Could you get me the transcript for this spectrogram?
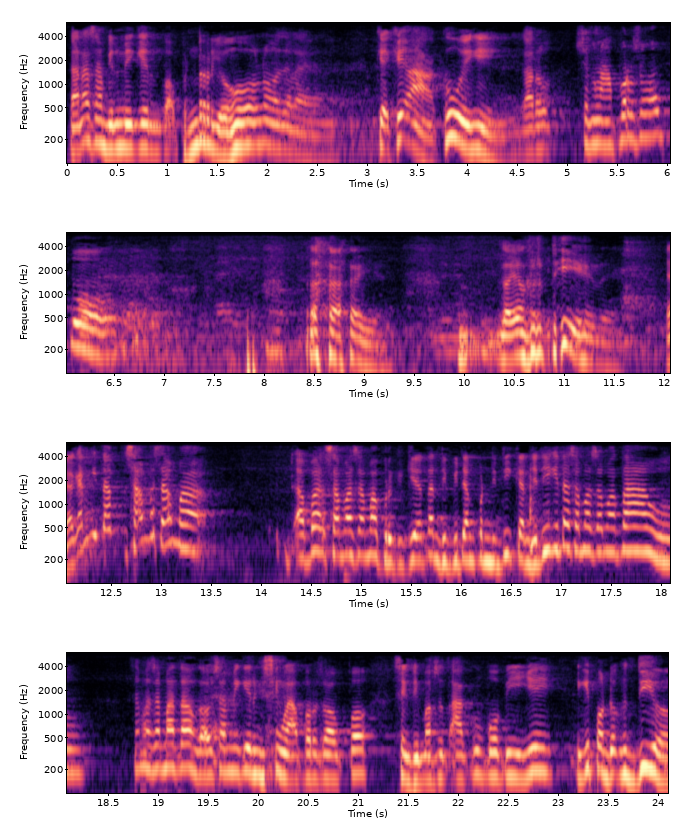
Karena sambil mikir kok bener ya ngono Gek aku iki karo sing lapor sapa? Gak ngerti gitu. Ya kan kita sama-sama apa sama-sama berkegiatan di bidang pendidikan. Jadi kita sama-sama tahu. Sama-sama tahu nggak usah mikir sing lapor sapa, sing dimaksud aku po piye, iki pondok ngendi yo.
